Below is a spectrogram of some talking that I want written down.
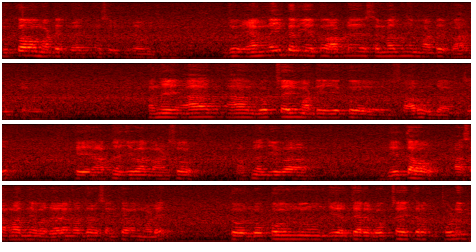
ચૂકવવા માટે પ્રયત્નશીલ રહેવું જોઈએ જો એમ નહીં કરીએ તો આપણે સમાજને માટે ભાર કરવો છે અને આ આ લોકશાહી માટે એક સારું ઉદાહરણ છે કે આપના જેવા માણસો આપના જેવા નેતાઓ આ સમાજને વધારેમાં વધારે સંખ્યામાં મળે તો લોકોનું જે અત્યારે લોકશાહી તરફ થોડીક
